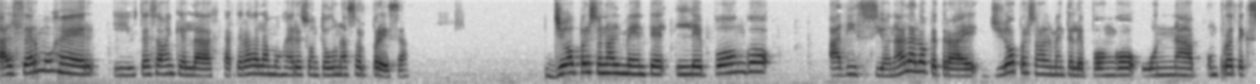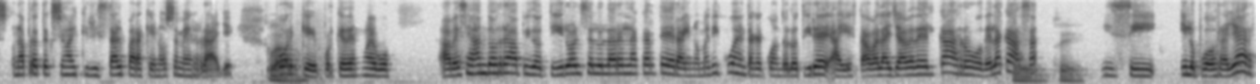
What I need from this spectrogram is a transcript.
al ser mujer, y ustedes saben que las carteras de las mujeres son toda una sorpresa, yo personalmente le pongo adicional a lo que trae, yo personalmente le pongo una, una protección al cristal para que no se me raye. ¿Por qué? Porque de nuevo, a veces ando rápido, tiro el celular en la cartera y no me di cuenta que cuando lo tiré ahí estaba la llave del carro o de la casa y sí y lo puedo rayar.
